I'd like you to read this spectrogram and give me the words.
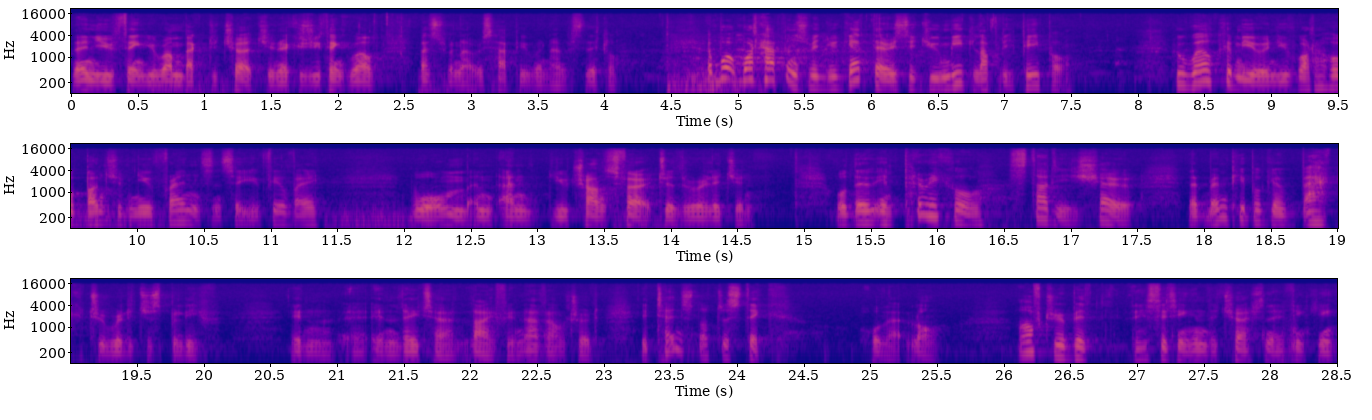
then you think you run back to church, you know, because you think, well, that's when I was happy when I was little. And what, what happens when you get there is that you meet lovely people who welcome you, and you've got a whole bunch of new friends, and so you feel very warm, and, and you transfer it to the religion. Although empirical studies show that when people go back to religious belief in, uh, in later life, in adulthood, it tends not to stick all that long. After a bit, they're sitting in the church and they're thinking,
